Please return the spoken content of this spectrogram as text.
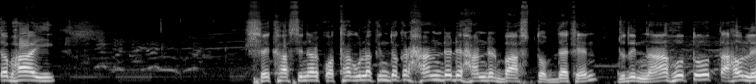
তো ভাই, শেখ হাসিনার কথাগুলো কিন্তু একটা হান্ড্রেডে হান্ড্রেড বাস্তব। দেখেন, যদি না হতো তাহলে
